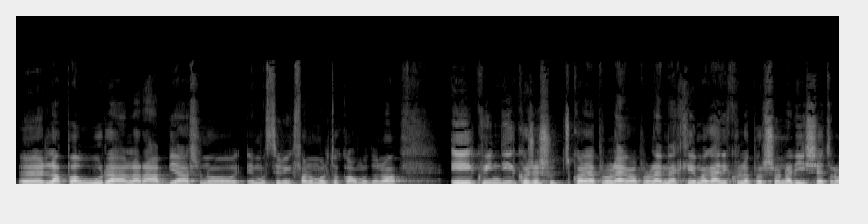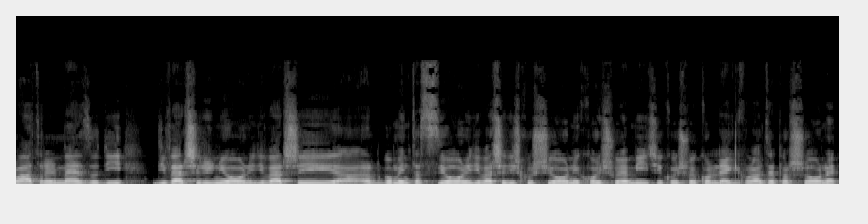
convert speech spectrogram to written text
eh, la paura, la rabbia sono emozioni che fanno molto comodo, no? E quindi qual è il problema? Il problema è che magari quella persona lì si è trovata nel mezzo di diverse riunioni, diverse argomentazioni, diverse discussioni con i suoi amici, con i suoi colleghi, con altre persone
